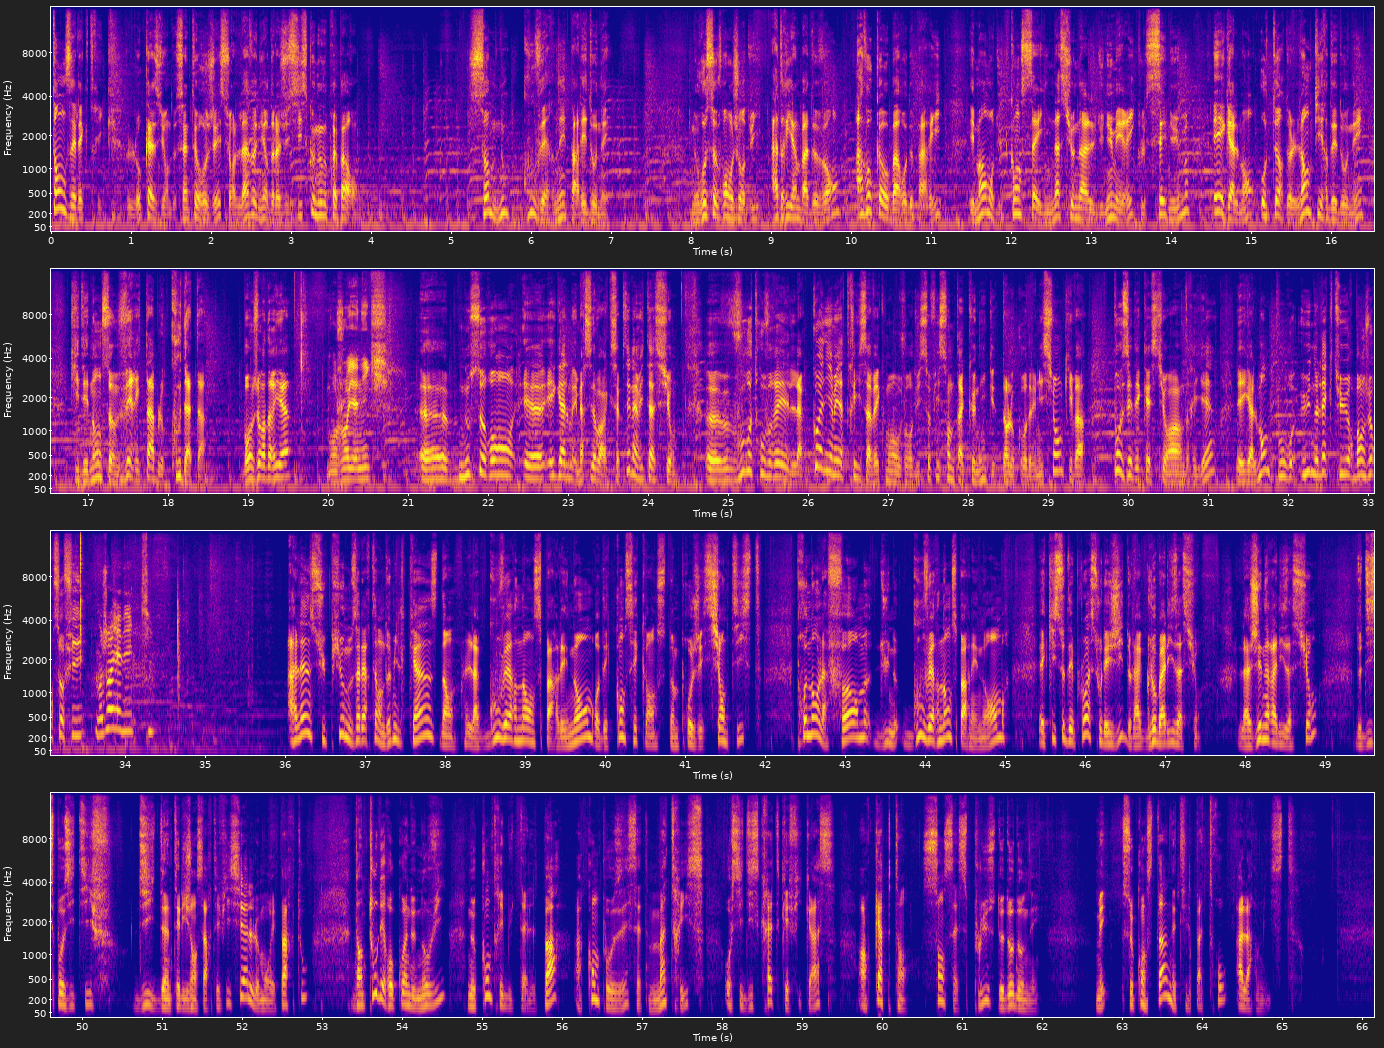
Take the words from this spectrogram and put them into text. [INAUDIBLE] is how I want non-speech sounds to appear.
Temps électrique, l'occasion de s'interroger sur l'avenir de la justice que nous nous préparons. Sommes-nous gouvernés par les données? Nous recevrons aujourd'hui Adrien Badevant, avocat au barreau de Paris et membre du Conseil national du numérique, le CNUM, et également auteur de L'Empire des données, qui dénonce un véritable coup d'État. Bonjour Adrien. Bonjour Yannick. Euh, nous serons euh, également, et merci d'avoir accepté l'invitation, euh, vous retrouverez la co-animatrice avec moi aujourd'hui, Sophie Sonta-Koenig, dans le cours de l'émission, qui va poser des questions à Andrière, et également pour une lecture. Bonjour Sophie. Bonjour Yannick. Alain Supio nous alertait en 2015 dans La gouvernance par les nombres des conséquences d'un projet scientiste prenant la forme d'une gouvernance par les nombres et qui se déploie sous l'égide de la globalisation. La généralisation de dispositifs dits d'intelligence artificielle, le mot est partout, dans tous les recoins de nos vies, ne contribue-t-elle pas à composer cette matrice aussi discrète qu'efficace en captant sans cesse plus de données? Mais ce constat n'est-il pas trop alarmiste?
